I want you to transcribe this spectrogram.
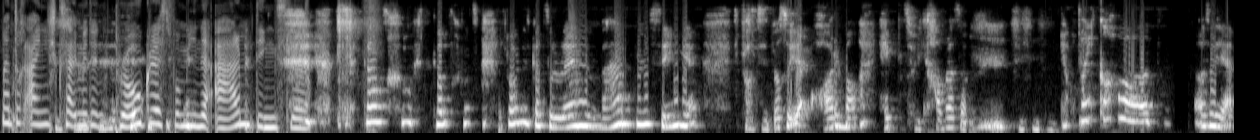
Wir haben doch eigentlich gesagt, mit dem Progress von meinen Armdingseln. Ganz kurz, ganz kurz. Freunde gerade so random wir singen. Ich fand sie so ihr Arm an, hebt so die Kamera so. Oh mein Gott! Also ja.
